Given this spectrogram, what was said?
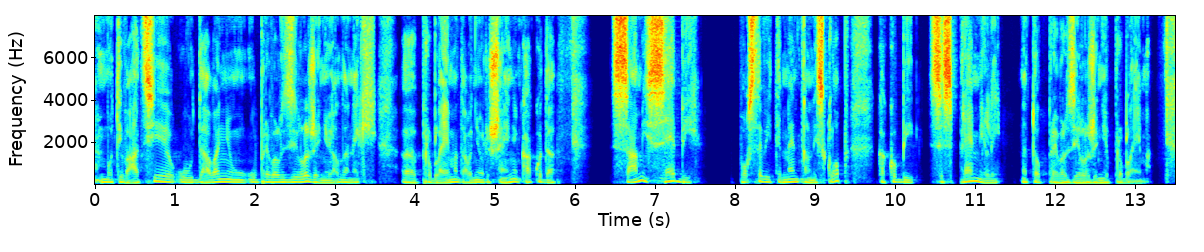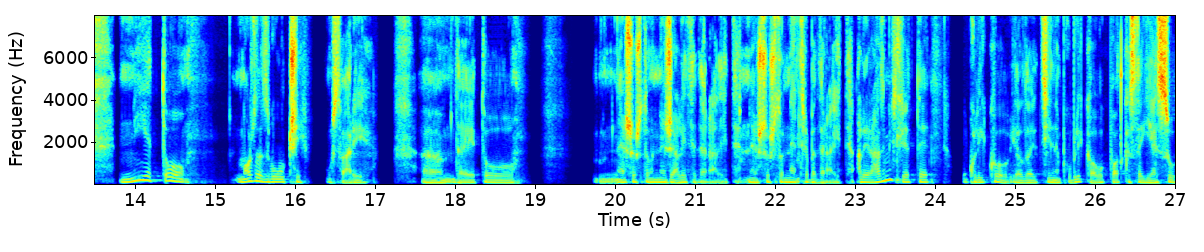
motivacije, u davanju, u prevalizilaženju jel da, nekih e, problema, davanju rešenja, kako da sami sebi postavite mentalni sklop kako bi se spremili na to prevazilaženje problema. Nije to, možda zvuči u stvari um, da je to nešto što ne želite da radite, nešto što ne treba da radite, ali razmišljate ukoliko jel da je ciljna publika ovog podcasta jesu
